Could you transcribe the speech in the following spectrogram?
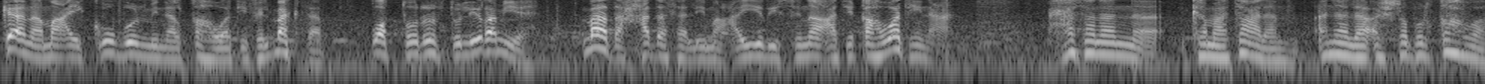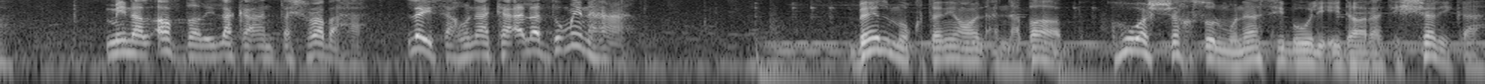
كان معي كوب من القهوة في المكتب واضطررت لرميه. ماذا حدث لمعايير صناعة قهوتنا؟ حسناً كما تعلم أنا لا أشرب القهوة. من الأفضل لك أن تشربها. ليس هناك ألذ منها. بيل مقتنع أن باب هو الشخص المناسب لإدارة الشركة.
